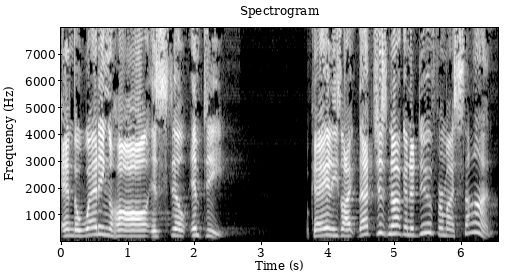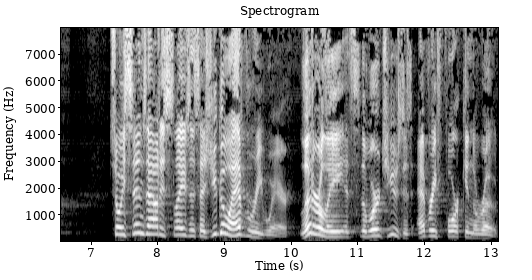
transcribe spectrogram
and the wedding hall is still empty. Okay, and he's like, that's just not going to do for my son. So he sends out his slaves and says, You go everywhere. Literally, it's the words used is every fork in the road.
